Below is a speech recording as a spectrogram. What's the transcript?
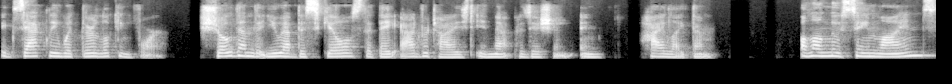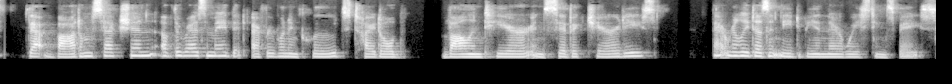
exactly what they're looking for. Show them that you have the skills that they advertised in that position and highlight them. Along those same lines, that bottom section of the resume that everyone includes titled volunteer and civic charities, that really doesn't need to be in there wasting space.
